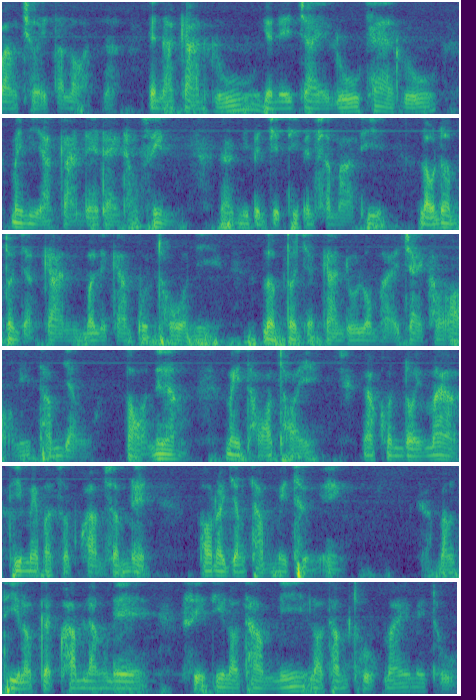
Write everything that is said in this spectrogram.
วางเฉยตลอดนะเป็นอาการรู้อยู่ในใจรู้แค่รู้ ไม่มีอาการใด ๆ ทั้งสิ้นนะนี่เป็นจิตที่เป็นสมาธิ เราเริ่มต้นจากการบริกรรมพุทโธนี่เริ่มต้นจากการดูลมหายใจเข้าออกนี้ทำอย่างต่อเนื่อง ไม่ท้อถอยนะคนโดยมากที่ไม่ประสบความสำเร็จ เพราะเรายังทำไม่ถึงเอง บางทีเราเกิดความลังเล สิ่งที่เราทำนี้เราทำถูกไหมไม่ถูก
